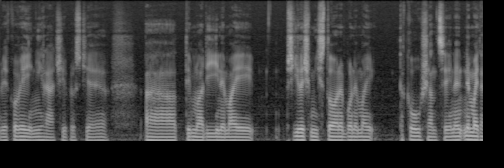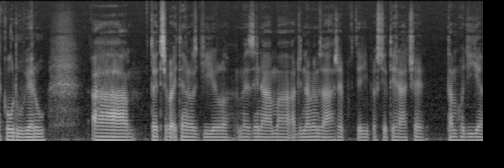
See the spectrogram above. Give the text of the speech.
věkově jiní hráči prostě a ty mladí nemají příliš místo nebo nemají takovou šanci, ne, nemají takovou důvěru a to je třeba i ten rozdíl mezi náma a Dynamem Záhřeb, který prostě ty hráče tam hodí a,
